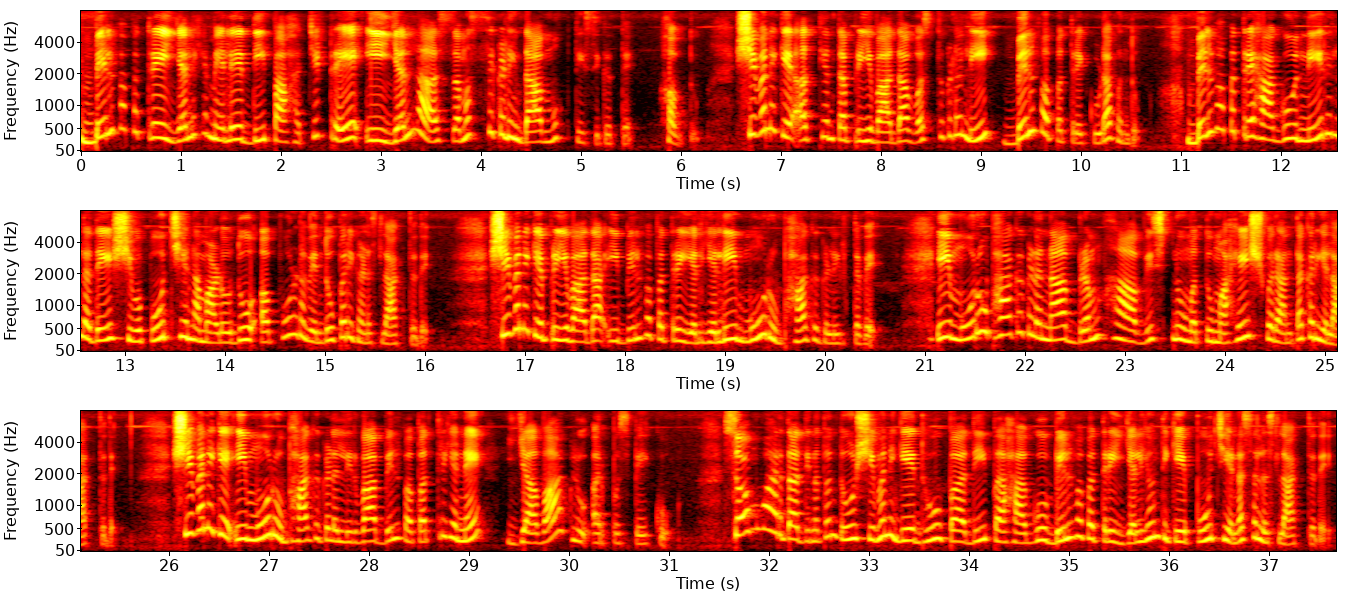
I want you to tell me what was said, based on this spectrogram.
ಬಿಲ್ವಪತ್ರೆ ಎಲೆಯ ಮೇಲೆ ದೀಪ ಹಚ್ಚಿಟ್ರೆ ಈ ಎಲ್ಲ ಸಮಸ್ಯೆಗಳಿಂದ ಮುಕ್ತಿ ಸಿಗುತ್ತೆ. ಹೌದು, ಶಿವನಿಗೆ ಅತ್ಯಂತ ಪ್ರಿಯವಾದ ವಸ್ತುಗಳಲ್ಲಿ ಬಿಲ್ವಪತ್ರೆ ಕೂಡ ಒಂದು. ಬಿಲ್ವಪತ್ರೆ ಹಾಗೂ ನೀರಿಲ್ಲದೆ ಶಿವಪೂಜೆಯನ್ನ ಮಾಡೋದು ಅಪೂರ್ಣವೆಂದು ಪರಿಗಣಿಸಲಾಗ್ತದೆ. ಶಿವನಿಗೆ ಪ್ರಿಯವಾದ ಈ ಬಿಲ್ವಪತ್ರೆ ಎಲೆಯಲ್ಲಿ ಮೂರು ಭಾಗಗಳಿರ್ತವೆ. ಈ ಮೂರು ಭಾಗಗಳನ್ನು ಬ್ರಹ್ಮ, ವಿಷ್ಣು ಮತ್ತು ಮಹೇಶ್ವರ ಅಂತ ಕರೆಯಲಾಗ್ತದೆ. ಶಿವನಿಗೆ ಈ ಮೂರು ಭಾಗಗಳಲ್ಲಿರುವ ಬಿಲ್ವ ಪತ್ರೆಯನ್ನೇ ಯಾವಾಗಲೂ ಅರ್ಪಿಸಬೇಕು. ಸೋಮವಾರದ ದಿನದಂದು ಶಿವನಿಗೆ ಧೂಪ, ದೀಪ ಹಾಗೂ ಬಿಲ್ವಪತ್ರೆ ಎಲೆಯೊಂದಿಗೆ ಪೂಜೆಯನ್ನು ಸಲ್ಲಿಸಲಾಗ್ತದೆ.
